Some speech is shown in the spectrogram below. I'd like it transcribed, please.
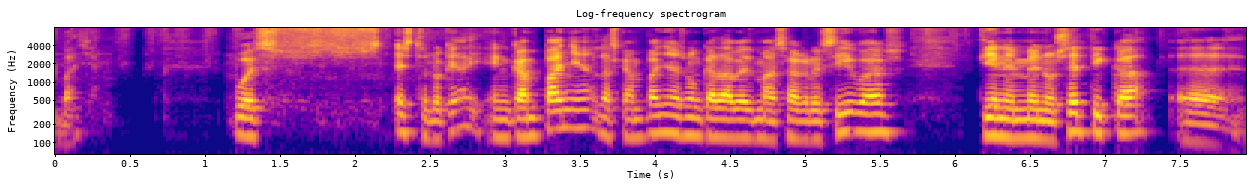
Vaya. Pues esto es lo que hay. En campaña, las campañas son cada vez más agresivas, tienen menos ética. Eh,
